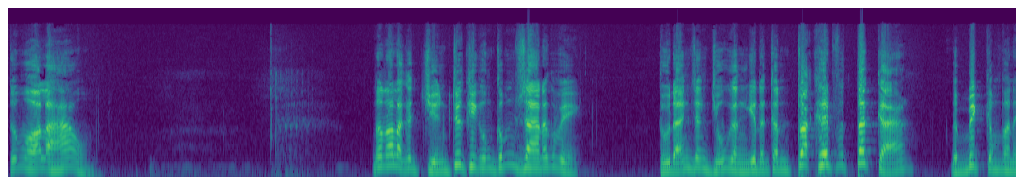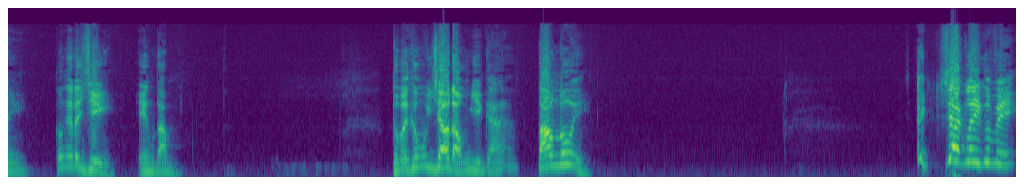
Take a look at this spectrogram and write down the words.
Tôi muốn hỏi là how nó nói là cái chuyện trước khi con cúm ra đó quý vị. Tụi đảng Dân Chủ gần như đã contract hết với tất cả The big company. Có nghĩa là gì? Yên tâm. Tụi bay không có dao động gì cả. Tao nuôi. Exactly, quý vị.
